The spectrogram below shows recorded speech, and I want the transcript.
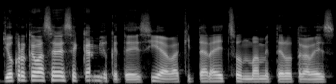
yo creo que va a ser ese cambio que te decía va a quitar a Edson va a meter otra vez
